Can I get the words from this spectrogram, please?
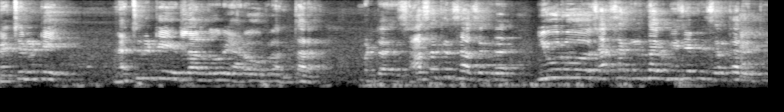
ಮೆಚುರಿಟಿ ಮೆಚುರಿಟಿ ಇರಲಾರ್ದವ್ರು ಯಾರೋ ಒಬ್ರು ಅಂತಾರ. ಬಟ್ ಶಾಸಕರು ಶಾಸಕರು ಇವರು ಶಾಸಕರಿದ್ದಾಗ ಬಿ ಜೆ ಪಿ ಸರ್ಕಾರ ಇತ್ತು.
